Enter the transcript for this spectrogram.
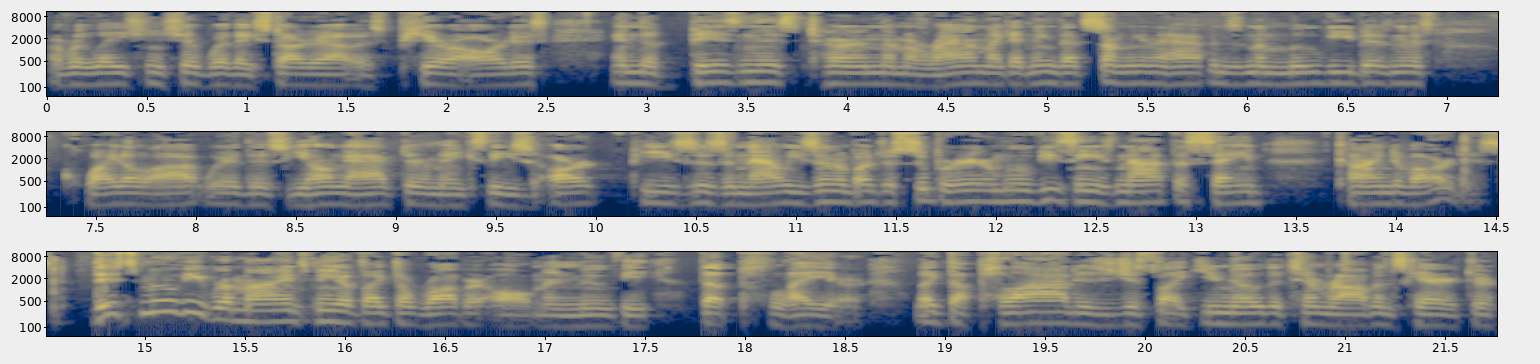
a relationship where they started out as pure artists and the business turned them around. Like I think that's something that happens in the movie business quite a lot where this young actor makes these art pieces and now he's in a bunch of superhero movies and he's not the same kind of artist. This movie reminds me of like the Robert Altman movie, The Player. Like the plot is just like you know the Tim Robbins character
